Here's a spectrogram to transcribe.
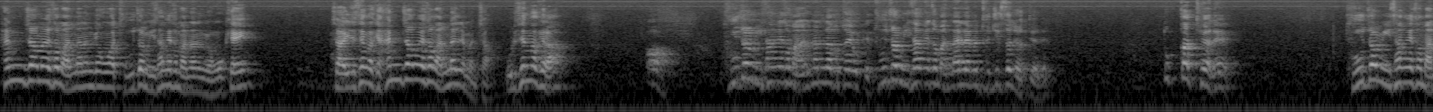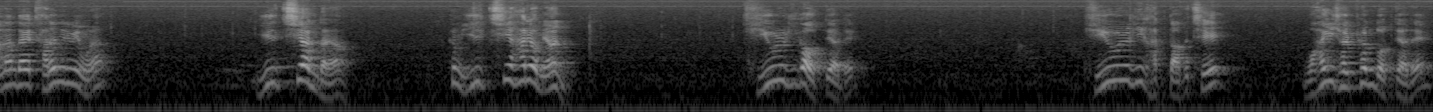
한 점에서 만나는 경우와 두 점 이상에서 만나는 경우, 오케이? 자, 이제 생각해. 한 점에서 만나려면, 자, 우리 생각해라. 어, 두 점 이상에서 만난다부터 해볼게. 두 점 이상에서 만나려면 두 직선이 어때야 돼? 똑같아야 돼. 두 점 이상에서 만난다의 다른 이름이 뭐야? 일치한다야. 그럼 일치하려면 기울기가 어때야 돼? 기울기 같다. 그치? y 절편도 어때야 돼?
